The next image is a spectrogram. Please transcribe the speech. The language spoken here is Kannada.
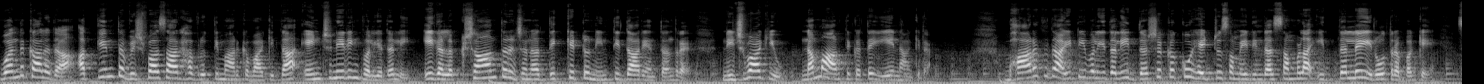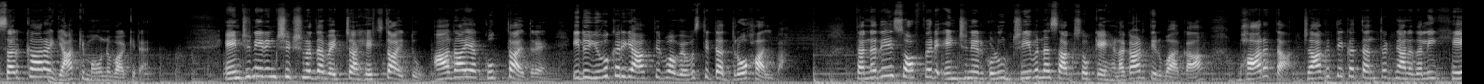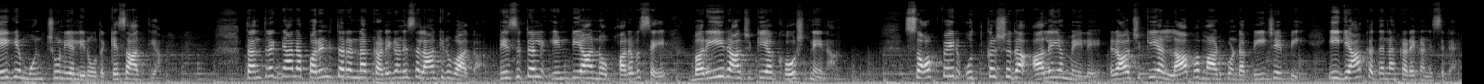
ಒಂದು ಕಾಲದ ಅತ್ಯಂತ ವಿಶ್ವಾಸಾರ್ಹ ವೃತ್ತಿ ಮಾರ್ಗವಾಗಿದ್ದ ಎಂಜಿನಿಯರಿಂಗ್ ವಲಯದಲ್ಲಿ ಈಗ ಲಕ್ಷಾಂತರ ಜನ ದಿಕ್ಕಿಟ್ಟು ನಿಂತಿದ್ದಾರೆ ಅಂತಂದ್ರೆ ನಿಜವಾಗಿಯೂ ನಮ್ಮ ಆರ್ಥಿಕತೆ ಏನಾಗಿದೆ? ಭಾರತದ ಐಟಿ ವಲಯದಲ್ಲಿ ದಶಕಕ್ಕೂ ಹೆಚ್ಚು ಸಮಯದಿಂದ ಸಂಬಳ ಇದ್ದಲ್ಲೇ ಇರೋದ್ರ ಬಗ್ಗೆ ಸರ್ಕಾರ ಯಾಕೆ ಮೌನವಾಗಿದೆ? ಎಂಜಿನಿಯರಿಂಗ್ ಶಿಕ್ಷಣದ ವೆಚ್ಚ ಹೆಚ್ಚುತ್ತಾ ಇದ್ದು ಆದಾಯ ಕುಗ್ತಾ ಇದ್ರೆ ಇದು ಯುವಕರಿಗೆ ಆಗ್ತಿರುವ ವ್ಯವಸ್ಥಿತ ದ್ರೋಹ ಅಲ್ವಾ? ತನ್ನದೇ ಸಾಫ್ಟ್ವೇರ್ ಎಂಜಿನಿಯರ್ಗಳು ಜೀವನ ಸಾಗಿಸೋಕೆ ಹೆಣಗಾಡ್ತಿರುವಾಗ ಭಾರತ ಜಾಗತಿಕ ತಂತ್ರಜ್ಞಾನದಲ್ಲಿ ಹೇಗೆ ಮುಂಚೂಣಿಯಲ್ಲಿರೋದಕ್ಕೆ ಸಾಧ್ಯ? ತಂತ್ರಜ್ಞಾನ ಪರಿಣಿತರನ್ನ ಕಡೆಗಣಿಸಲಾಗಿರುವಾಗ ಡಿಜಿಟಲ್ ಇಂಡಿಯಾ ಅನ್ನೋ ಭರವಸೆ ಬರೀ ರಾಜಕೀಯ ಘೋಷಣೆನಾ? ಸಾಫ್ಟ್ವೇರ್ ಉತ್ಕರ್ಷದ ಅಲೆಯ ಮೇಲೆ ರಾಜಕೀಯ ಲಾಭ ಮಾಡಿಕೊಂಡ ಬಿಜೆಪಿ ಈಗ ಯಾಕೆ ಅದನ್ನು ಕಡೆಗಣಿಸಿದೆ?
